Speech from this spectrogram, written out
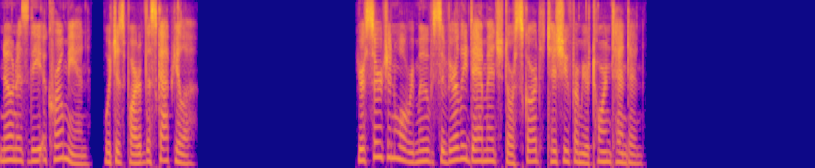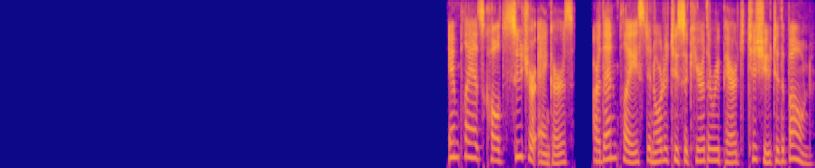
known as the acromion, which is part of the scapula. Your surgeon will remove severely damaged or scarred tissue from your torn tendon. Implants called suture anchors are then placed in order to secure the repaired tissue to the bone.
